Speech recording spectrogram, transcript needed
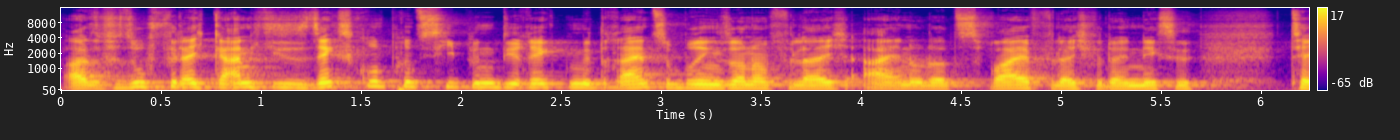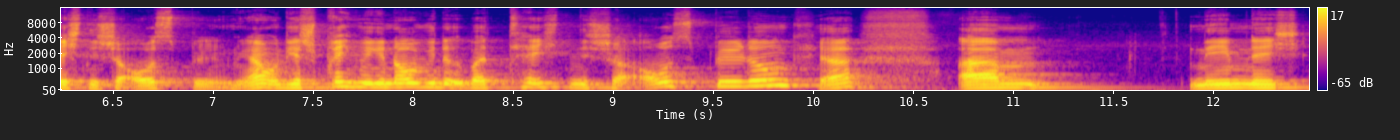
Also versuch vielleicht gar nicht diese sechs Grundprinzipien direkt mit reinzubringen, sondern vielleicht ein oder zwei, vielleicht für deine nächste technische Ausbildung. Ja? Und jetzt sprechen wir genau wieder über technische Ausbildung, ja? Ähm, nämlich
